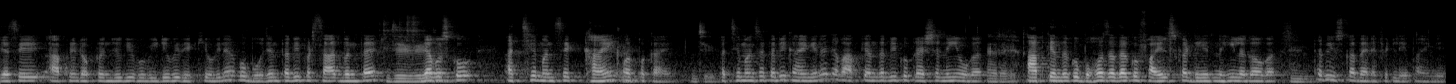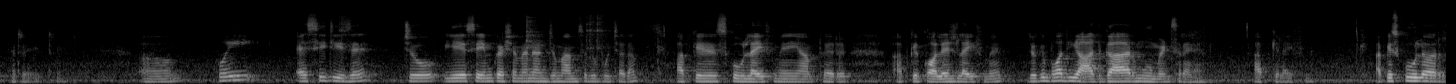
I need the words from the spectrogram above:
जैसे आपने डॉक्टर अंजू की वो वीडियो भी देखी होगी ना वो भोजन तभी प्रसाद बनता है जी जी जब उसको अच्छे मन से खाएँ और पकाएँ। जी। अच्छे मन से तभी खाएँगे ना जब आपके अंदर भी कोई प्रेशर नहीं होगा। आपके अंदर कोई बहुत ज़्यादा कोई फाइल्स का ढेर नहीं लगा होगा हम्म। तभी उसका बेनिफिट ले पाएँगे। राइट राइट कोई ऐसी चीज़ें जो ये सेम क्वेश्चन मैंने अंजू मैम से भी पूछा था आपके स्कूल लाइफ में या फिर आपके कॉलेज लाइफ में जो कि बहुत यादगार मोमेंट्स रहे हैं आपके लाइफ में आपके स्कूल और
